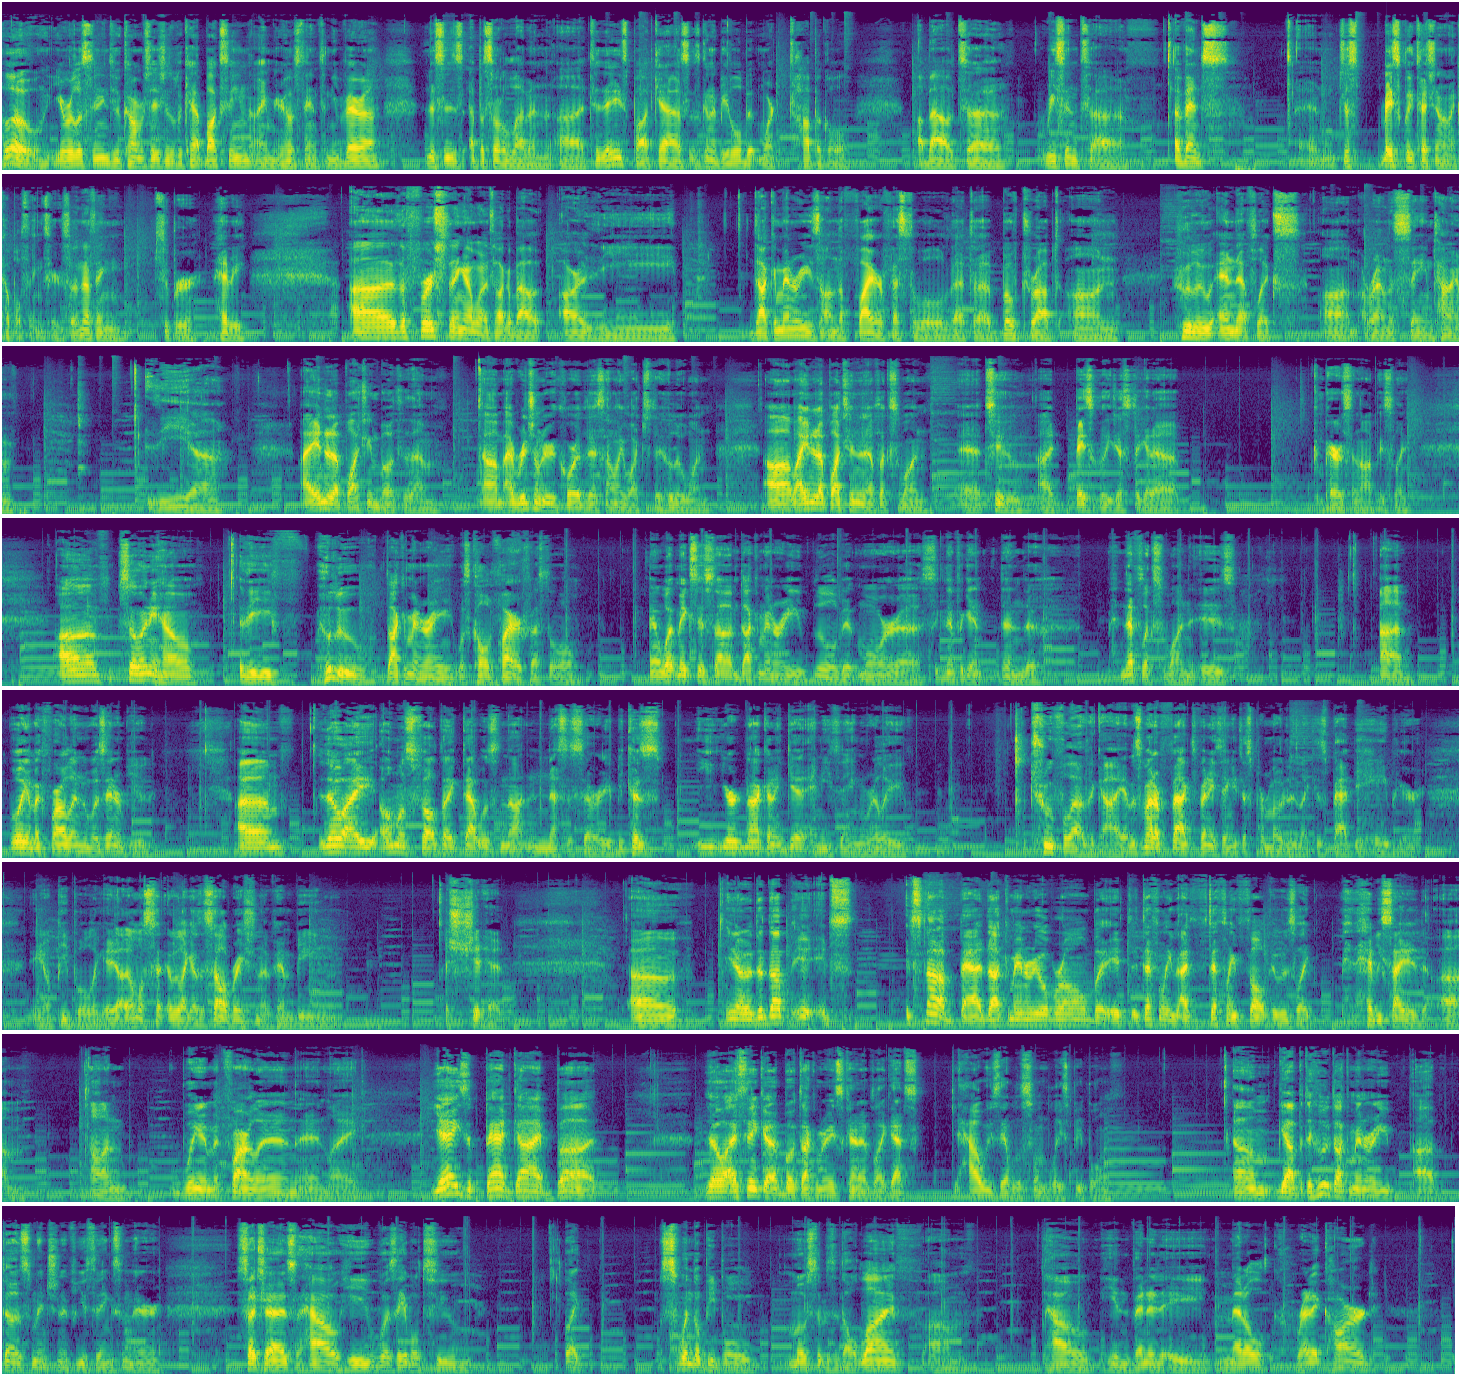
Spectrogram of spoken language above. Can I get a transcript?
Hello, you're listening to Conversations with Catboxing. I am your host, Anthony Vera. This is episode 11. Uh, today's podcast is going to be a little bit more topical about uh, recent uh, events and just basically touching on a couple things here. So, nothing super heavy. Uh, the first thing I want to talk about are the documentaries on the Fyre Festival that uh, both dropped on Hulu and Netflix um, around the same time the uh, I ended up watching both of them. Um, I originally recorded this. I only watched the Hulu one. Um, I ended up watching the Netflix one uh, too, uh, basically just to get a comparison, obviously. Uh, so anyhow, the Hulu documentary was called Fyre Festival, and what makes this um, documentary a little bit more uh, significant than the Netflix one is uh, William McFarland was interviewed um, though I almost felt like that was not necessary because you're not going to get anything really truthful out of the guy. As a matter of fact, if anything, it just promoted like his bad behavior. You know, people like it almost it was like as a celebration of him being a shithead. Uh, you know, the, the it, it's it's not a bad documentary overall, but it, it definitely I definitely felt it was like heavy sided um, on William McFarland and like, yeah, he's a bad guy, but though I think uh, both documentaries kind of like that's how he's able to swindle these people. Um, yeah, but the Hulu documentary uh, does mention a few things in there, such as how he was able to like swindle people most of his adult life. Um, how he invented a metal credit card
